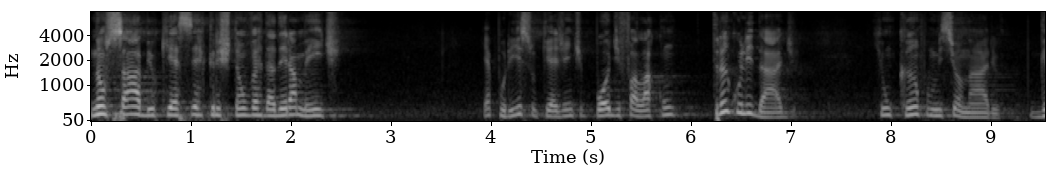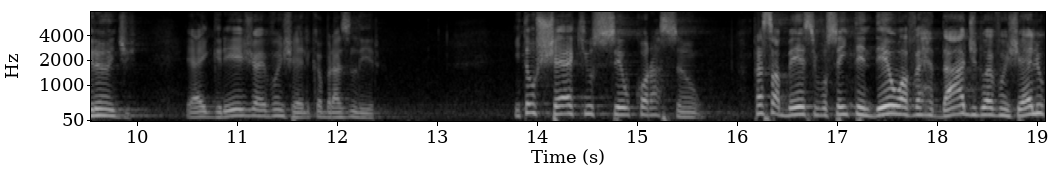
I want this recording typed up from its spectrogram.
Não sabe o que é ser cristão verdadeiramente. E é por isso que a gente pode falar com tranquilidade que um campo missionário grande é a Igreja Evangélica Brasileira. Então, cheque o seu coração para saber se você entendeu a verdade do Evangelho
